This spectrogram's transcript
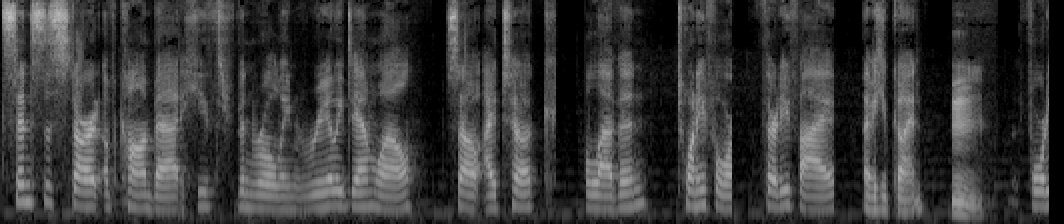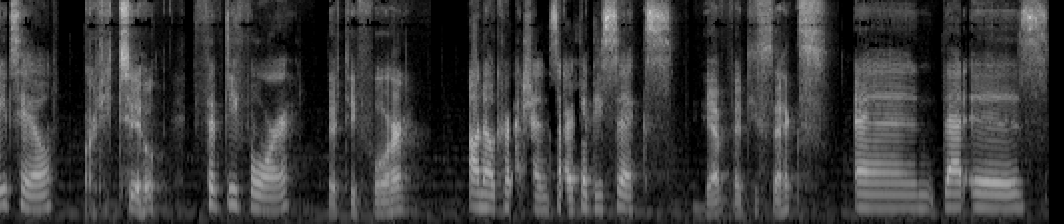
since the start of combat, he's been rolling really damn well. So, I took 11, 24, 35. Let me keep going. Hmm. 42, 42, 54. 54. Oh no, correction. Sorry, 56. Yep, 56. And that is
